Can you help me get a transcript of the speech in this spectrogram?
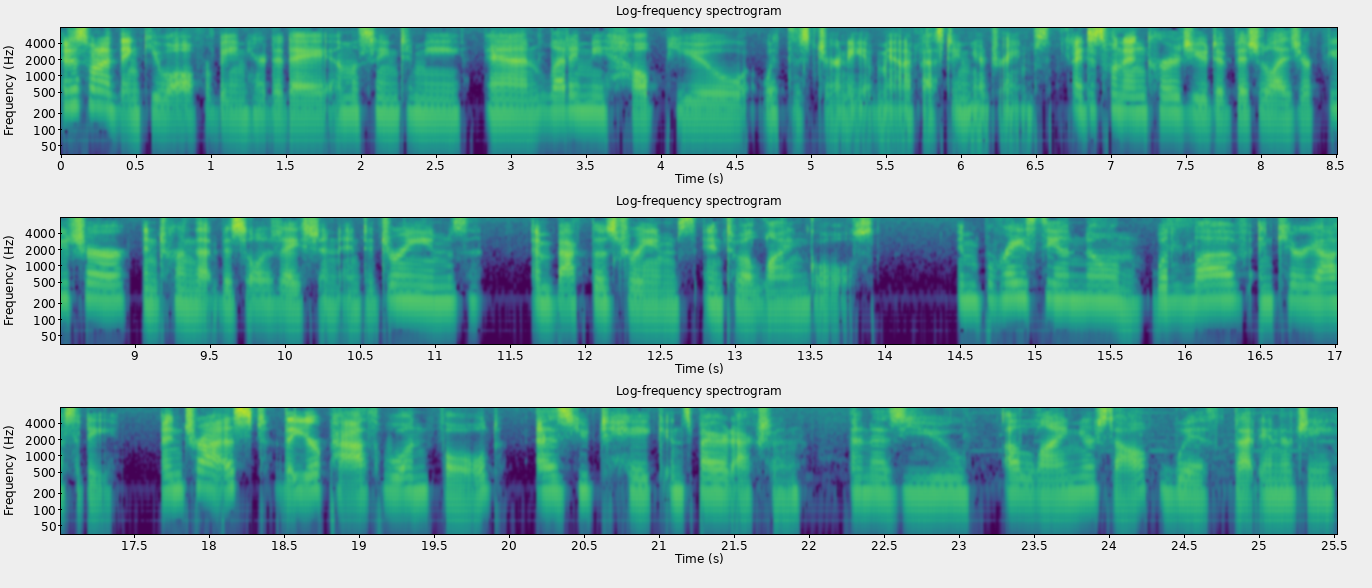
I just want to thank you all for being here today and listening to me and letting me help you with this journey of manifesting your dreams. I just want to encourage you to visualize your future and turn that visualization into dreams and back those dreams into aligned goals. Embrace the unknown with love and curiosity and trust that your path will unfold as you take inspired action and as you align yourself with that energy,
